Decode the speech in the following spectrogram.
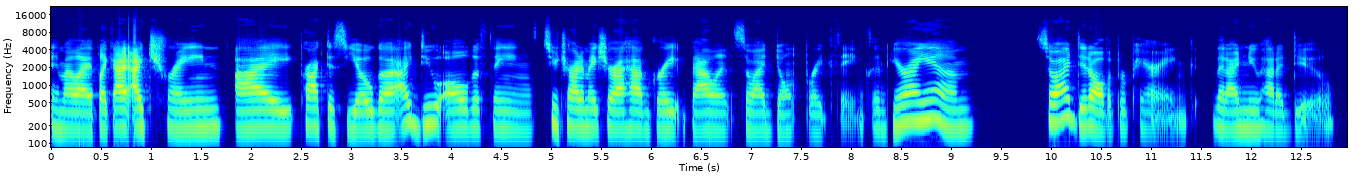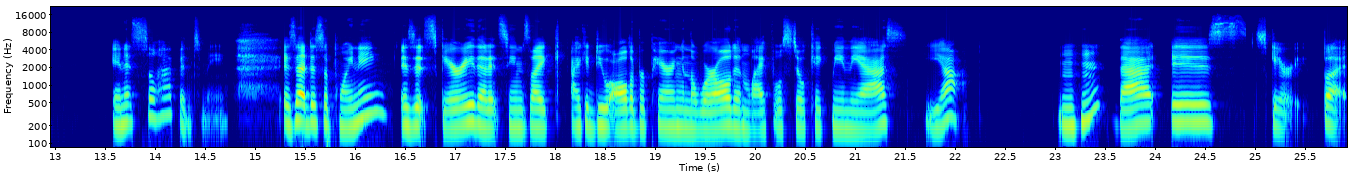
in my life. Like I, I train, I practice yoga, I do all the things to try to make sure I have great balance so I don't break things. And here I am. So I did all the preparing that I knew how to do. And it still happened to me. Is that disappointing? Is it scary that it seems like I could do all the preparing in the world and life will still kick me in the ass? Yeah. Mm-hmm. That is scary. But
